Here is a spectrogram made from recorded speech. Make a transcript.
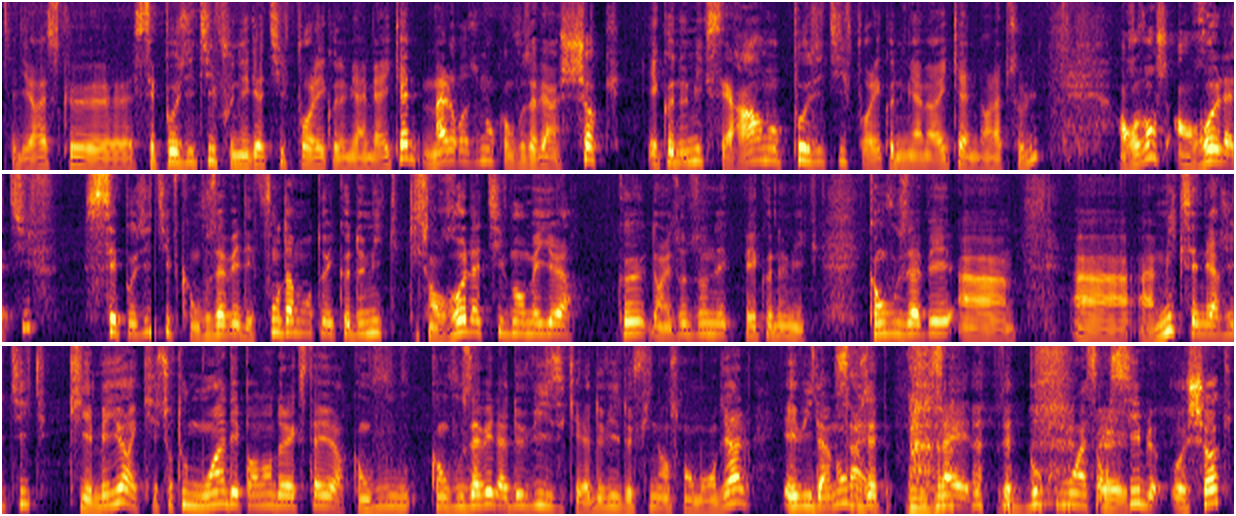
c'est-à-dire est-ce que c'est positif ou négatif pour l'économie américaine? Malheureusement, quand vous avez un choc économique, c'est rarement positif pour l'économie américaine dans l'absolu. En revanche, en relatif, c'est positif. Quand vous avez des fondamentaux économiques qui sont relativement meilleurs que dans les autres zones économiques. Quand vous avez un, mix énergétique qui est meilleur et qui est surtout moins dépendant de l'extérieur, quand vous, quand vous avez la devise qui est la devise de financement mondial, évidemment, vous, Êtes, vous êtes beaucoup moins sensible au choc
